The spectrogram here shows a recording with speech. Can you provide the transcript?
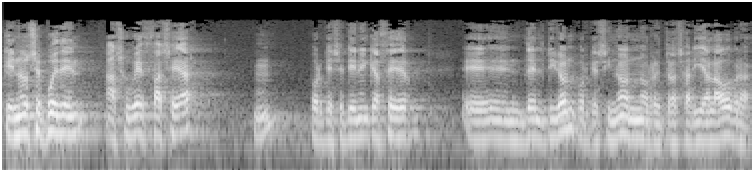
que no se pueden a su vez fasear, porque se tienen que hacer eh, del tirón, porque si no, nos retrasaría la obra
